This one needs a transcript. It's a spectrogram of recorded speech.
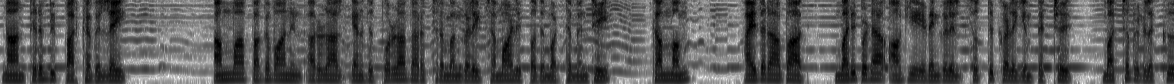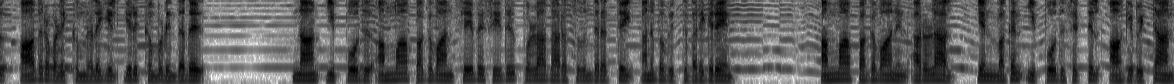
நான் திரும்பிப் பார்க்கவில்லை. அம்மா பகவானின் அருளால் எனது பொருளாதார சிரமங்களை சமாளிப்பது மட்டுமின்றி கம்மம் ஹைதராபாத் மரிபடா ஆகிய இடங்களில் சொத்துக்களையும் பெற்று மற்றவர்களுக்கு ஆதரவளிக்கும் நிலையில் இருக்க முடிந்தது. நான் இப்போது அம்மா பகவான் சேவை செய்து பொருளாதார சுதந்திரத்தை அனுபவித்து வருகிறேன். அம்மா பகவானின் அருளால் என் மகன் இப்போது செட்டில் ஆகிவிட்டான்.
